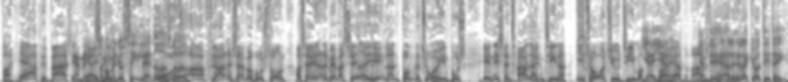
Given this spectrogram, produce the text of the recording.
Hvor herre bevares Ja, men så kunne man jo se landet og sådan Ud noget. og flotte sig med hustruen, og så ender det med, at man sidder i en eller anden bumletur i en bus inde i Centralargentina i 22 timer. Ja, Hvor herre ja. bevares. Jamen, det har det heller ikke gjort det i dag.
